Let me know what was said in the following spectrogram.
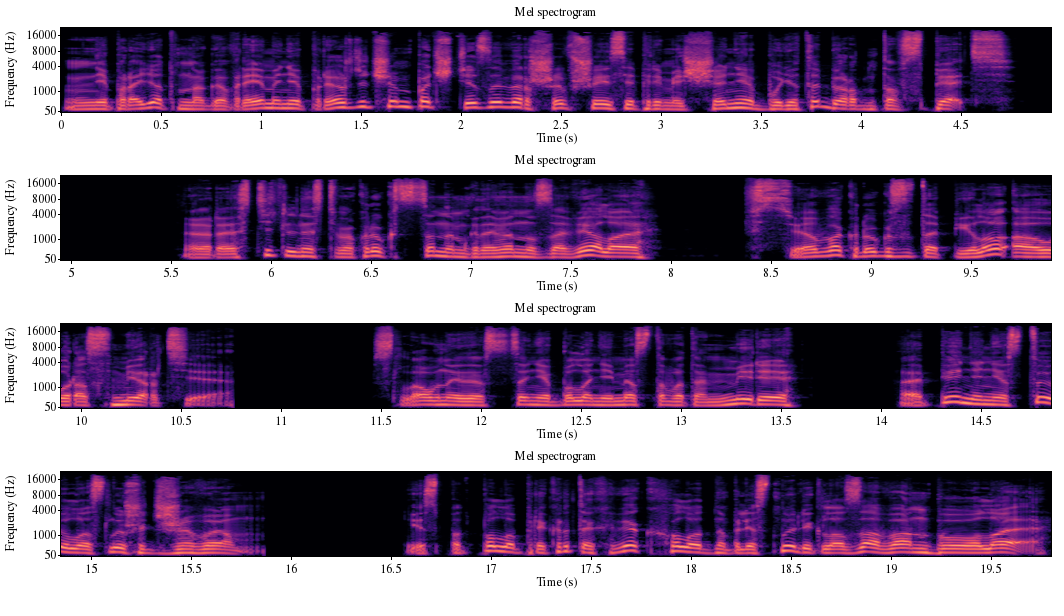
Не пройдет много времени, прежде чем почти завершившееся перемещение будет обернуто вспять. Растительность вокруг сцены мгновенно завяла, все вокруг затопило аура смерти. Словно этой сцене было не место в этом мире, а пение не стоило слышать живым. Из-под полуприкрытых век холодно блеснули глаза Ван Буэлэ.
